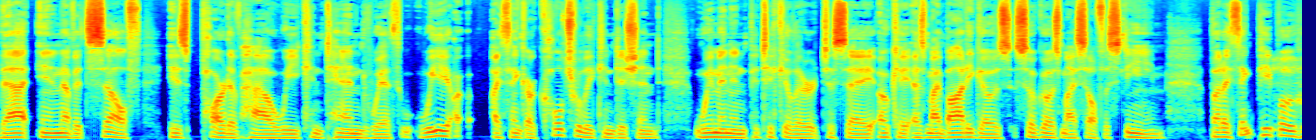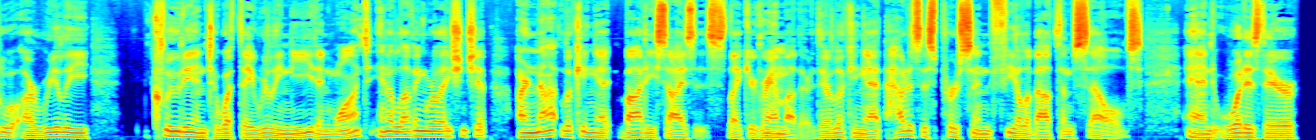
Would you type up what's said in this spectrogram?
that in and of itself is part of how we contend with we I think, are culturally conditioned, women in particular, to say, okay, as my body goes, so goes my self esteem. But I think people mm-hmm. who are really clued in to what they really need and want in a loving relationship are not looking at body sizes like your grandmother. They're looking at how does this person feel about themselves and what is their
